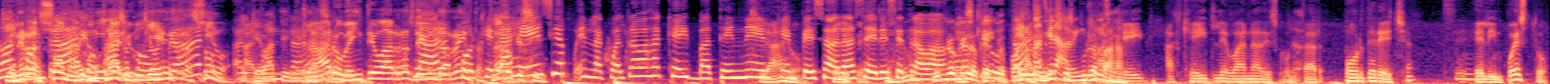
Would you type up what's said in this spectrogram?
No, Tiene al razón, al contrario, tiene razón. al que va a tener. Claro, 20 barras de Claro, una renta. porque claro la que sí. agencia en la cual trabaja Kate va a tener Claro, que empezar a Felipe, hacer ese trabajo. Yo creo que lo que propone Es más Manguito grave, es pura a paja. Kate, a Kate le van a descontar por derecha Sí. el impuesto,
